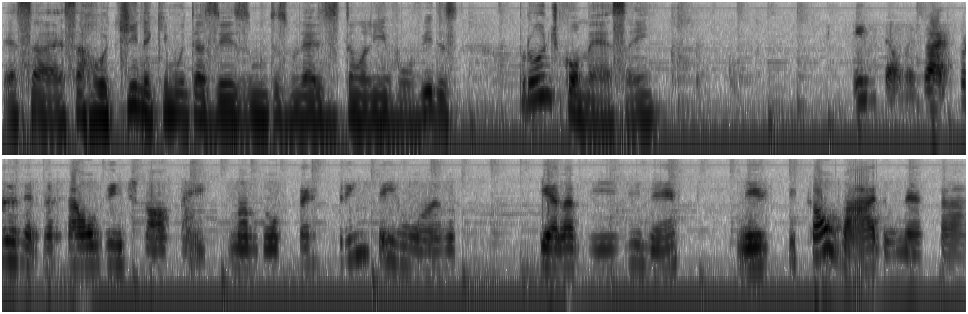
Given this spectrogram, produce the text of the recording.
essa, essa rotina que muitas vezes muitas mulheres estão ali envolvidas, por onde começa, hein? Então, Eduardo, por exemplo, essa ouvinte nossa aí mandou faz 31 anos que ela vive, né, nesse calvário, nessa,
